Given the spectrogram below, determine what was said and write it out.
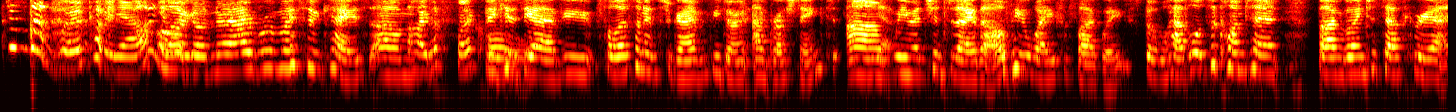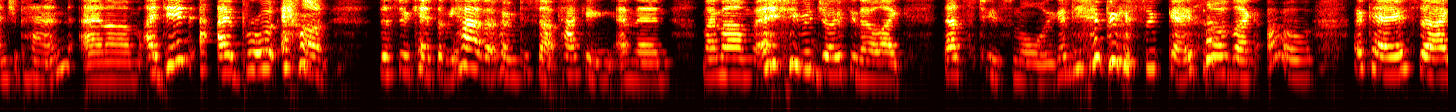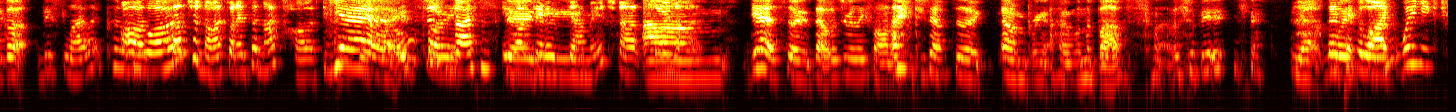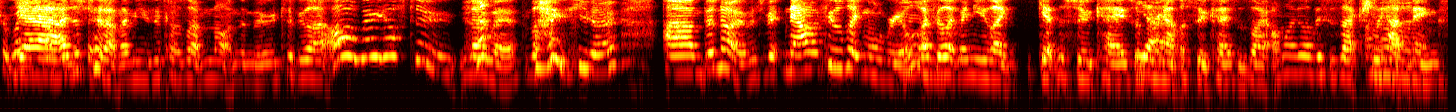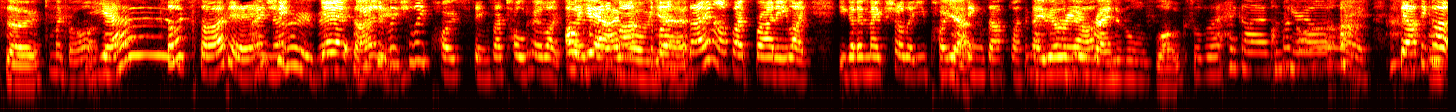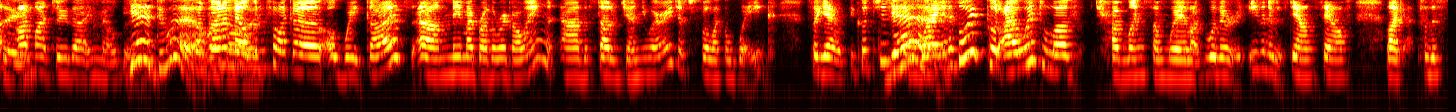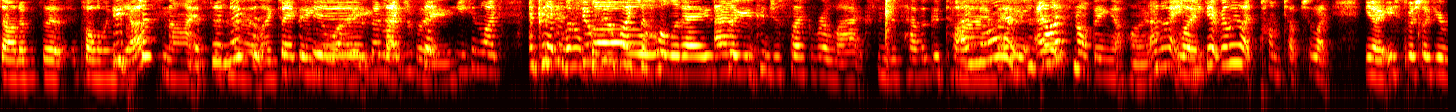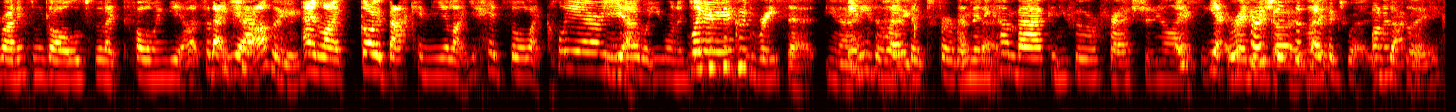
Just that word coming out. oh You're my god, no! I brought my suitcase. Um, oh, it looks so cool. Because yeah, if you follow us on Instagram, if you don't, at Brush Dinked, um, Yeah. we mentioned today that I'll be away for five weeks, but we'll have lots of content. But I'm going to South Korea and Japan, and um, I did. I brought out the suitcase that we have at home to start packing, and then my mum and even Josie, they were like, "That's too small. You're gonna need a bigger suitcase." And I was like, "Oh, okay." So I got this lilac purple Oh, one. it's such a nice one. It's a nice hard case yeah, as well, it's just nice and sturdy. It won't get as damaged. No, it's so Um, nice. Yeah, so that was really fun. I did have to um, bring it home on the bus. That was a bit. Yeah, then well, people like, where you, tra- where you yeah, I just to? turned up my music. I was like, I'm not in the mood to be like, oh, where are you off to? Nowhere. like, you know? Um, but no, it was ve- now it feels like more real. Mm. I feel like when you like get the suitcase or Yeah. bring out the suitcase, it's like, oh my god, this is actually happening. So, Oh my god. yeah. So exciting. I She- know, very yeah, you should literally post things. I told her like, Oh, yeah, we had a I will, mastermind yeah. today, and I was like, Bridie, like, you got to make sure that you post Yeah. things up, like Maybe I'll do random little vlogs. I'll be like, hey guys, Oh I'm my here. god! See, I think We'll I, see. I might do that in Melbourne. Yeah, do it. So Oh I'm my going to Melbourne for like a, a week, guys. Um, me and my brother are going uh, the start of January, just for like a week. So yeah, it'd be good to just Yeah. get away. And it's always good. I always love traveling somewhere, like whether even if it's down south, like for the start of the following It's year. It's just nice, it's a new it? Like just being away. and like you set, Exactly. you can like because it still feels like the holidays, so you can just like relax and just have a good time. it's just and nice it's- not being at home. I know and Like, you get really like pumped up to like you know, especially if you're writing some goals for like following year, like for that year, exactly. and like go back and you're like your head's all like clear, and you Yeah. know what you want to do. Like it's a good reset, you know. It is to, perfect like, for a and then you come back and you feel refreshed and you're like It's, yeah, ready to refresh is the like, perfect word. honestly. Exactly.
